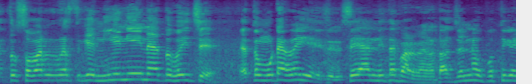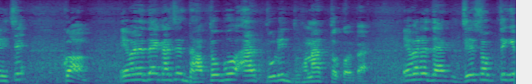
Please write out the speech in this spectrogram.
এত সবার কাছ থেকে নিয়ে নিয়েই না এত হয়েছে, এত মোটা হয়ে গেছে সে আর নিতে পারবে না, তার জন্য উপর থেকে নিচে কম। এবারে দেখ আছে ধাতব আর তড়িৎ ধনাত্মকতা। এবারে দেখ, যে সব থেকে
